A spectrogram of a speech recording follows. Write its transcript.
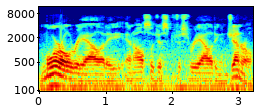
moral reality, and also just just reality in general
